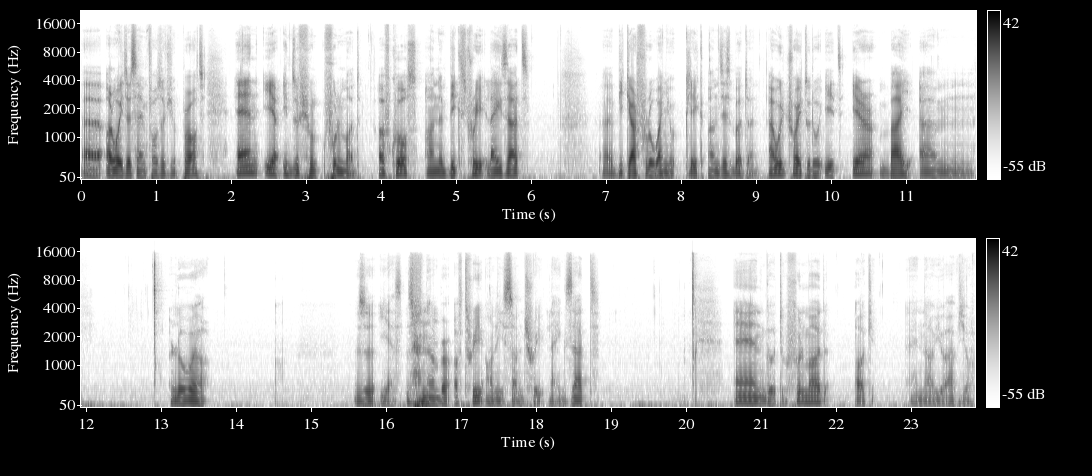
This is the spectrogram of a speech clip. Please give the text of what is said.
uh, always the same for the viewport. And here it's the full full mode. Of course, on a big tree like that, uh, be careful when you click on this button. I will try to do it here by um, lower the yes the number of tree, only some tree like that. And go to full mode. Okay. And now you have your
